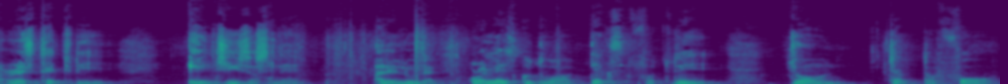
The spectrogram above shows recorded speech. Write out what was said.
arrested today in Jesus' name. Hallelujah. All right, let's go to our text for today. John chapter 4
